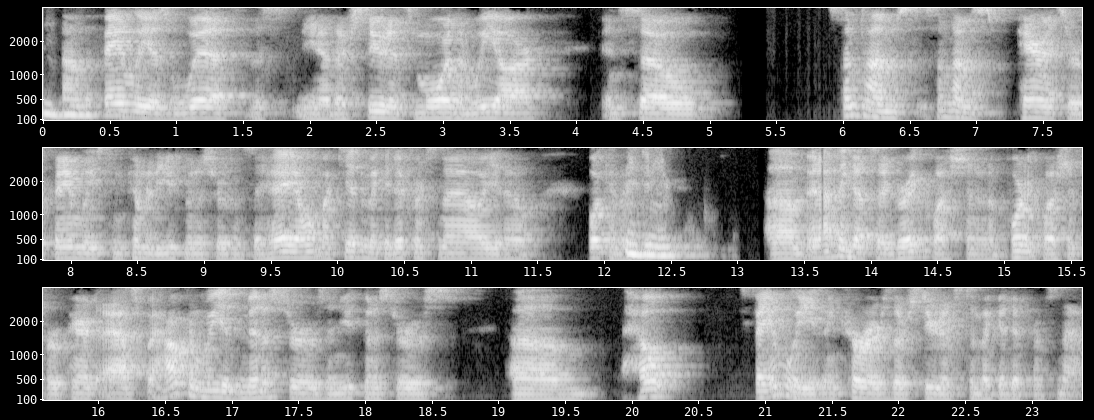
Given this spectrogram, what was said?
Mm-hmm. Um, the family is with this, you know, their students more than we are, and so sometimes sometimes parents or families can come to the youth ministers and say, "Hey, I want my kid to make a difference now. You know, what can they mm-hmm. do?" Um, and I think that's a great question, an important question for a parent to ask. But how can we, as ministers and youth ministers, um, help families encourage their students to make a difference now?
